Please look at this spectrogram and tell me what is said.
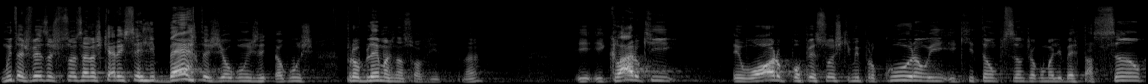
muitas vezes as pessoas elas querem ser libertas de alguns, alguns problemas na sua vida. Né? E, e claro que eu oro por pessoas que me procuram e, e, que estão precisando de alguma libertação,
